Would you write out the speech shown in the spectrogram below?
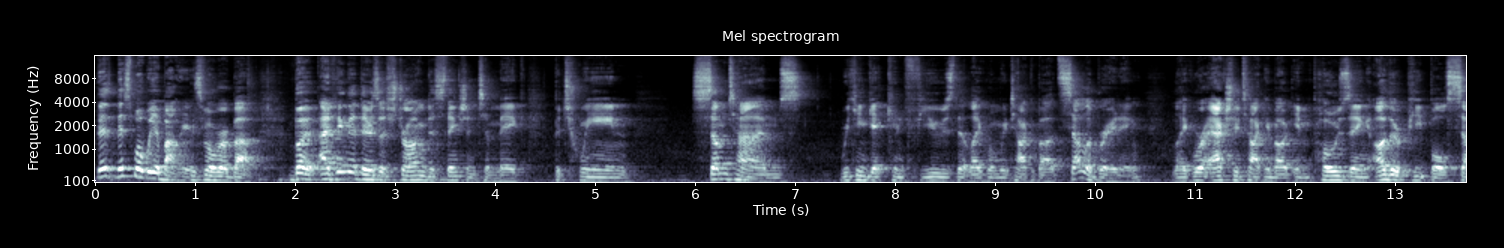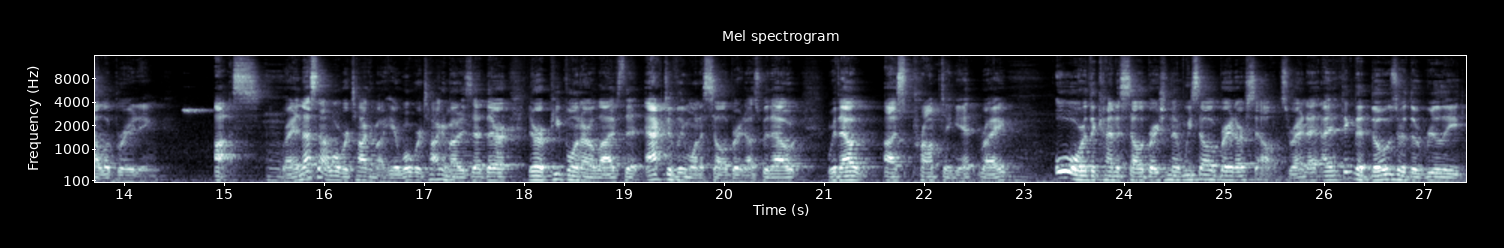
This, this is what we about here. It's what we're about. But I think that there's a strong distinction to make between sometimes we can get confused that like when we talk about celebrating, like we're actually talking about imposing other people celebrating us, mm. right? And that's not what we're talking about here. What we're talking about is that there there are people in our lives that actively want to celebrate us without without us prompting it, right? Mm. Or the kind of celebration that we celebrate ourselves, right? And I, I think that those are the really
